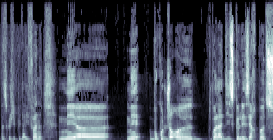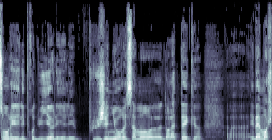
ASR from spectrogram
parce que j'ai plus d'iPhone, mais euh, mais beaucoup de gens euh, voilà disent que les AirPods sont les, produits les, plus géniaux récemment dans la tech et euh, eh ben moi je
